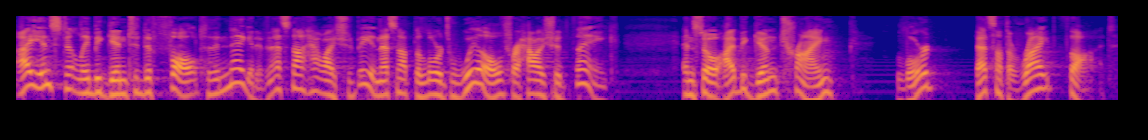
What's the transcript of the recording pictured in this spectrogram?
I instantly begin to default to the negative. And that's not how I should be. And that's not the Lord's will for how I should think. And so I begin trying, Lord, that's not the right thought.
